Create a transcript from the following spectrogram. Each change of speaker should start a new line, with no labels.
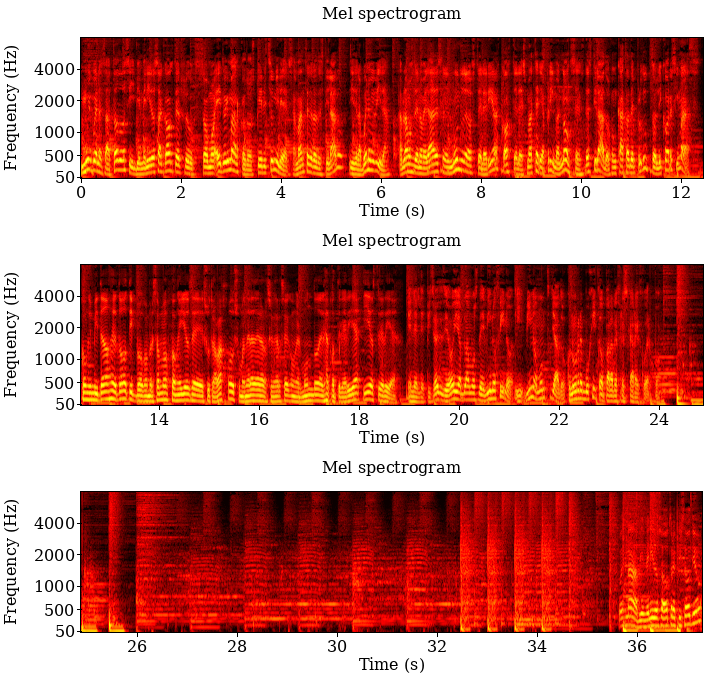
Muy buenas a todos y bienvenidos a Cocktail Flux. Somos Edu y Marco, dos spirits humildes, amantes de los destilados y de la buena bebida. Hablamos de novedades en el mundo de la hostelería, cócteles, materia prima, nonsense, destilado, con cata de productos, licores y más.
Con invitados de todo tipo, conversamos con ellos de su trabajo su manera de relacionarse con el mundo de la coctelería y hostelería.
En el episodio de hoy hablamos de vino fino y vino amontillado, con un rebujito para refrescar el cuerpo. Nada, bienvenidos a otro episodio.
